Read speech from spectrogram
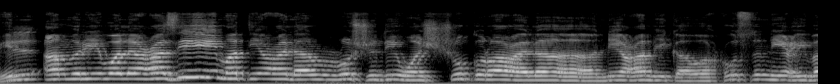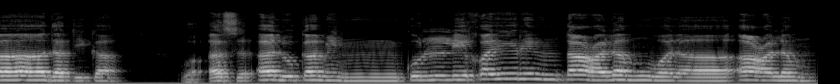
في الأمر والعزيمة على الرشد والشكر على نعمك وحسن عبادتك. وأسألك من كل خير تعلم ولا أعلم.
